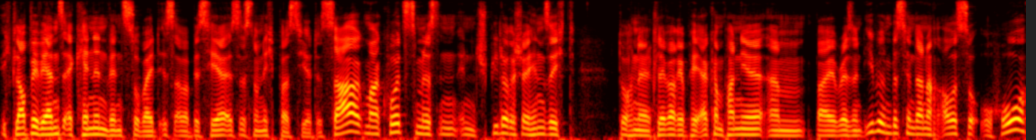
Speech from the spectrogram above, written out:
ich glaube, wir werden es erkennen, wenn es soweit ist, aber bisher ist es noch nicht passiert. Es sah mal kurz, zumindest in, in spielerischer Hinsicht, durch eine clevere PR-Kampagne ähm, bei Resident Evil ein bisschen danach aus, so, oho,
